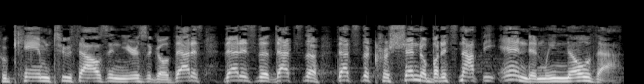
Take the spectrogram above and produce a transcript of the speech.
who came 2,000 years ago. That is, that is the, that's the, that's the crescendo, but it's not the end, and we know that.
